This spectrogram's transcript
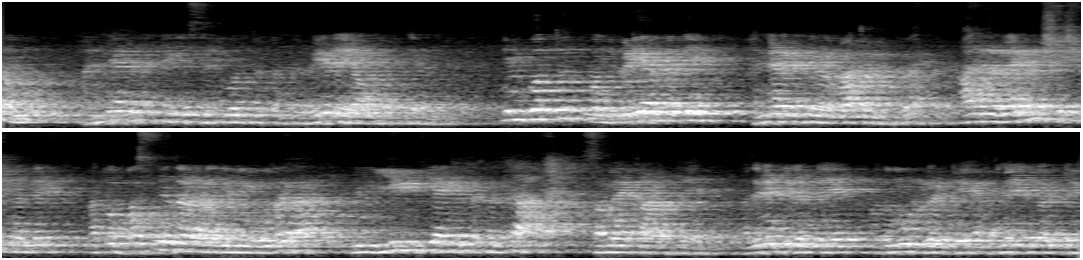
ನಾವು ಹನ್ನೆರಡು ಗಂಟೆಗೆ ಸರಿಯುವಂತಕ್ಕಂಥ ವೇಳೆ ಯಾವುದು ಅಂತ ನಿಮ್ಗೆ ಗೊತ್ತು, ಒಂದು ಗಡಿಯಾರದಲ್ಲಿ ಹನ್ನೆರಡು ಗಂಟೆಗಳು ಮಾತ್ರ ಇರ್ತವೆ ಆದರೆ ರೈಲ್ವೆ ಸ್ಟೇಷನ್ನಲ್ಲಿ ಅಥವಾ ಬಸ್ ನಿಲ್ದಾಣಗಳಲ್ಲಿ ನೀವು ಹೋದಾಗ ನಿಮ್ಗೆ ಈ ರೀತಿಯಾಗಿರ್ತಕ್ಕಂಥ ಸಮಯ ಕಾಣುತ್ತೆ. ಹದಿನೆಂಟು ಗಂಟೆ, ಹದಿಮೂರು ಗಂಟೆ, ಹದಿನೈದು ಗಂಟೆ,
